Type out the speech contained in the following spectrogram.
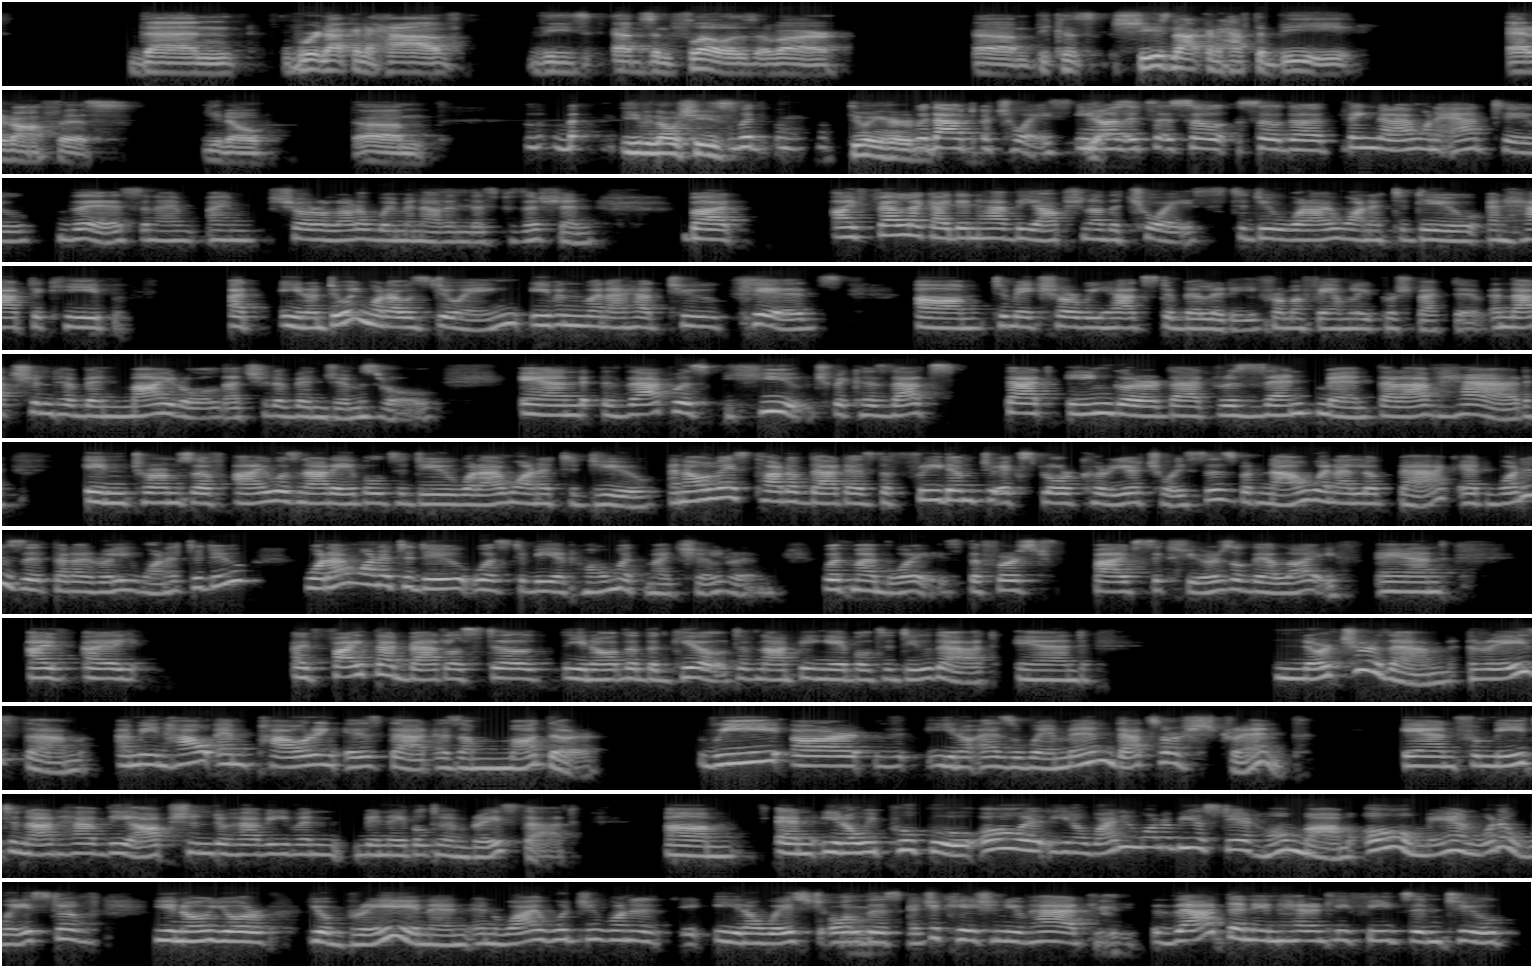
then we're not going to have these ebbs and flows of our um, because she's not going to have to be at an office, you know, um, but even though she's with, doing her without a choice you yes. know it's a, so so the thing that i want to add to this and i'm i'm sure a lot of women are in this position but i felt like i didn't have the option or the choice to do what i wanted to do and had to keep at you know doing what i was doing even when i had two kids um, to make sure we had stability from a family perspective and that shouldn't have been my role that should have been jim's role and that was huge because that's that anger, that resentment that I've had in terms of I was not able to do what I wanted to do. And I always thought of that as the freedom to explore career choices. But now when I look back at what is it that I really wanted to do, what I wanted to do was to be at home with my children, with my boys, the first five, six years of their life. And I've, I I fight that battle still, you know, the, the guilt of not being able to do that and nurture them, raise them. I mean, how empowering is that as a mother? We are, you know, as women, that's our strength. And for me to not have the option to have even been able to embrace that um, and you know we poo poo oh uh, you know why do you want to be a stay at home mom? Oh man what a waste of you know your your brain and and why would you want to you know waste all this education you've had? That then inherently feeds into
